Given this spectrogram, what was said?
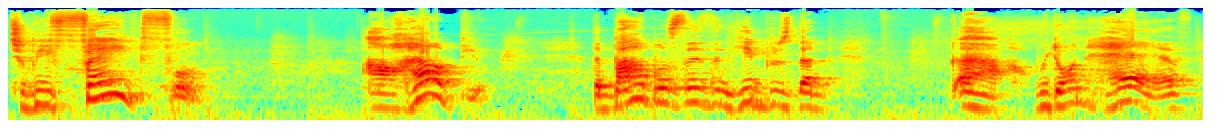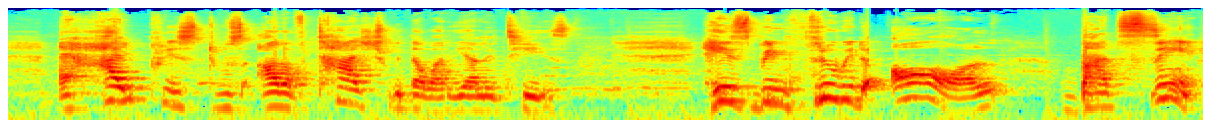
to be faithful. I'll help you. The Bible says in Hebrews that uh, we don't have a high priest who's out of touch with our realities. He's been through it all but sin.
